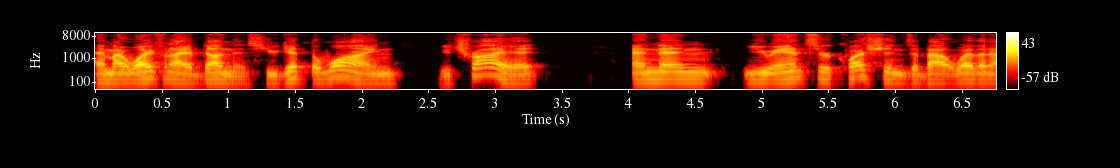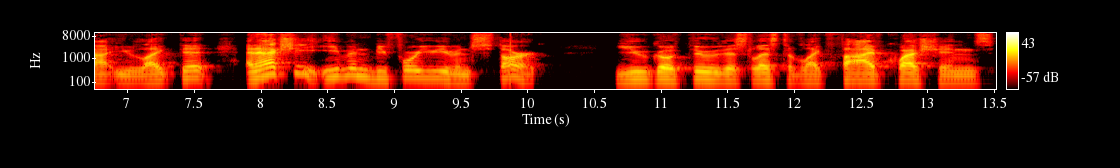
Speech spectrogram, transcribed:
and my wife and I have done this, you get the wine, you try it, and then you answer questions about whether or not you liked it. And actually, even before you even start, you go through this list of like five questions.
